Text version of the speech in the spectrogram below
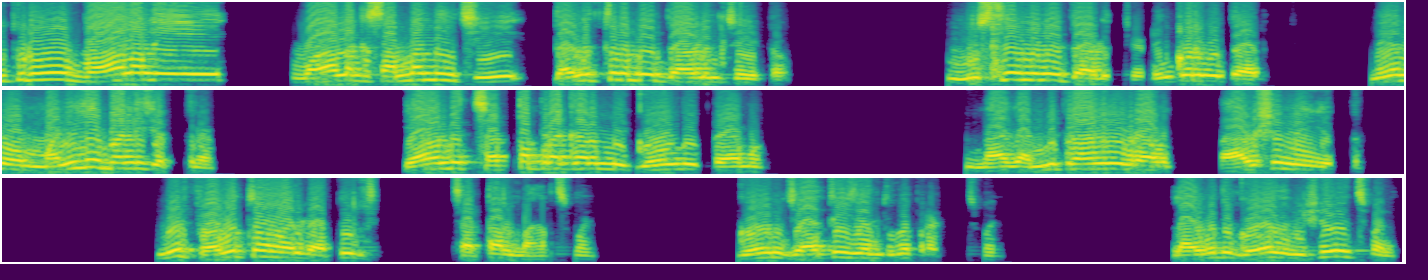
ఇప్పుడు వాళ్ళని వాళ్ళకి సంబంధించి దళితుల మీద దాడులు చేయటం ముస్లింల మీద దాడులు చేయటం ఇంకోటి మీద దాడులు నేను మళ్ళీ మళ్ళీ చెప్తున్నాను. ఏమంటే చట్ట ప్రకారం మీ గోవు మీ ప్రేమ నాకు అన్ని ప్రాణులు రావద్దు ఆ విషయం నేను చెప్తాను మీరు ప్రభుత్వం వారికి అప్పీల్ చేయండి. చట్టాలు మార్చమని. గోవుని జాతీయ జంతువుగా ప్రకటించమని. లేకపోతే గోవుని నిషేధించమని.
